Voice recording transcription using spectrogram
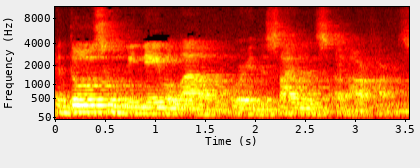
and those whom we name aloud or in the silence of our hearts.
